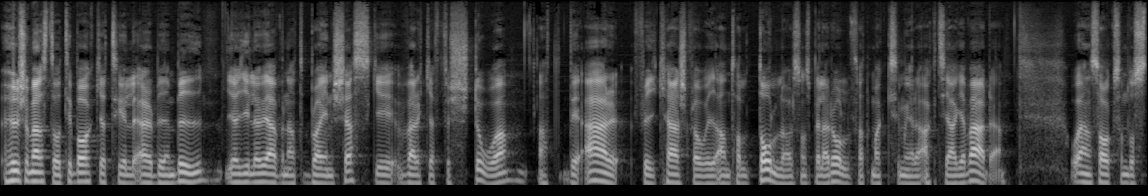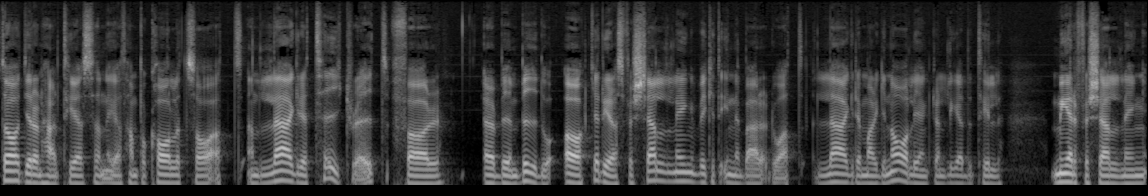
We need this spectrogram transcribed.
Hur som helst då, tillbaka till Airbnb. Jag gillar ju även att Brian Chesky verkar förstå att det är free cashflow i antalet dollar som spelar roll för att maximera aktieägarvärde. Och en sak som då stödjer den här tesen är att han på kalet sa att en lägre take rate för Airbnb då ökar deras försäljning, vilket innebär då att lägre marginal egentligen leder till mer försäljning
